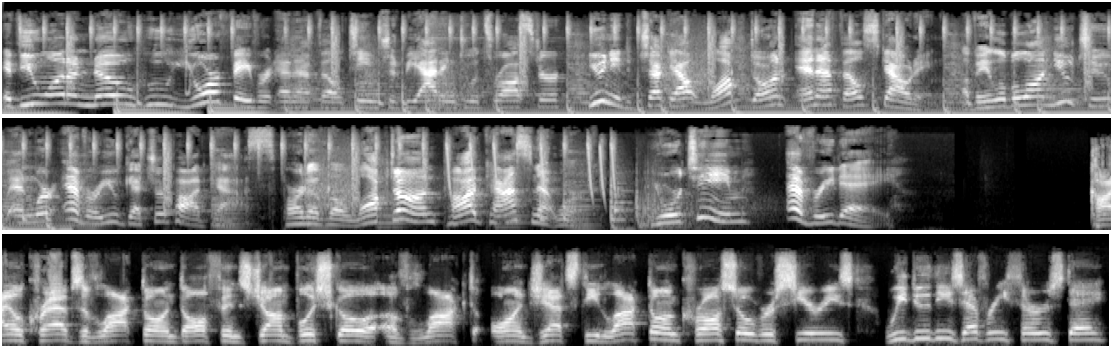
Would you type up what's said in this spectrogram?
If you want to know who your favorite NFL team should be adding to its roster, you need to check out Locked On NFL Scouting, available on YouTube and wherever you get your podcasts. Part of the Locked On Podcast Network. Your team every day. Kyle Crabbs of Locked On Dolphins, John Butchko of Locked On Jets, the Locked On crossover series. We do these every Thursday,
